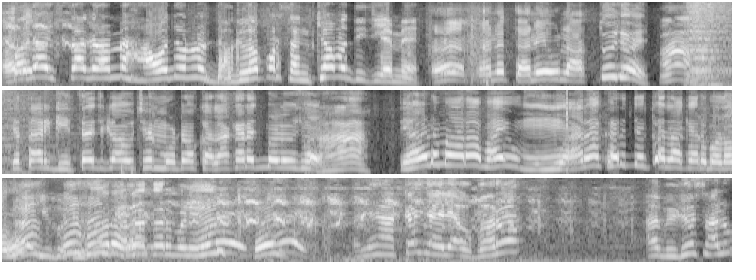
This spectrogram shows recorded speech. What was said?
હે બધા ઇન્સ્ટાગ્રામમાં હાવજો એટલે ઢગલા પર સંખ્યા વધી છે એમે અને તને એવું લાગતું જ હોય હા. કે તાર ગીત જ ગાવ છે ને મોટો કલાકાર જ બન્યો છે. હા. ત્યાં મારા ભાઈ મારા ખર્ચે કલાકાર બનો કલાકાર બન્યો હે અલે આ કઈ જાય લે ઉભારો આ વિડિયો ચાલુ.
